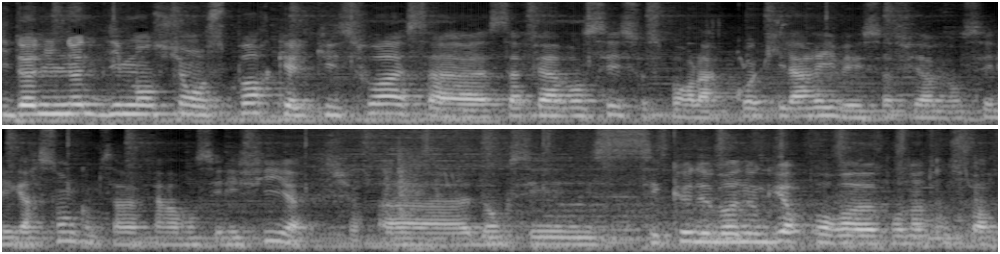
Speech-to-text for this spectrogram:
qui donnent une autre dimension au sport, quel qu'il soit, ça, ça fait avancer ce sport-là, quoi qu'il arrive, et ça fait avancer les garçons comme ça va faire avancer les filles. Euh, donc c'est que de bon augure pour, euh, pour notre sport.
